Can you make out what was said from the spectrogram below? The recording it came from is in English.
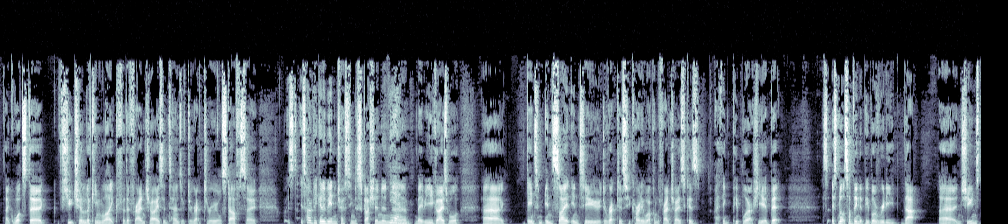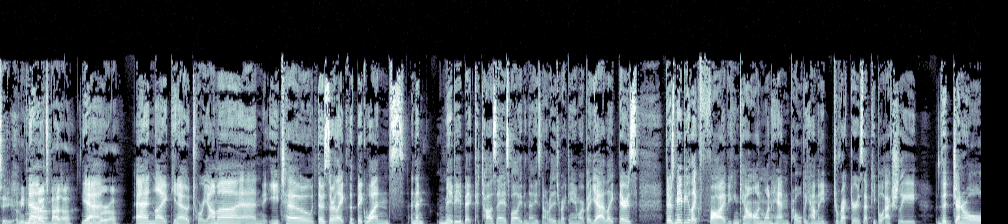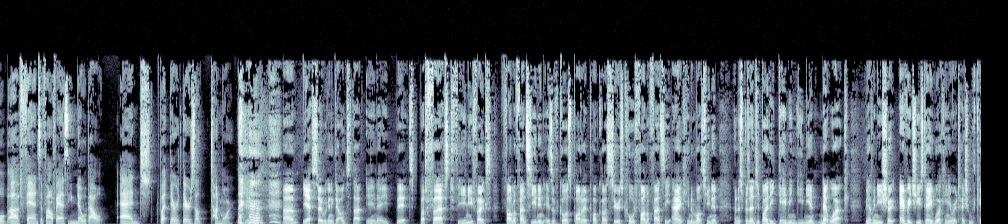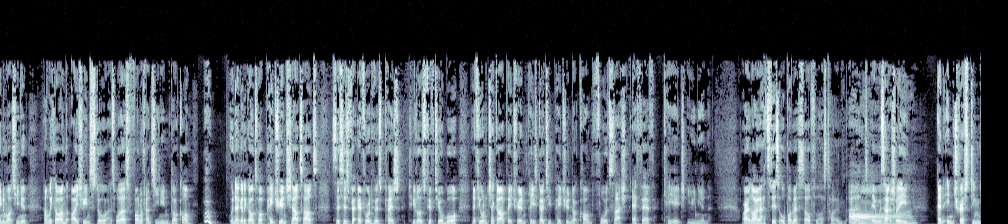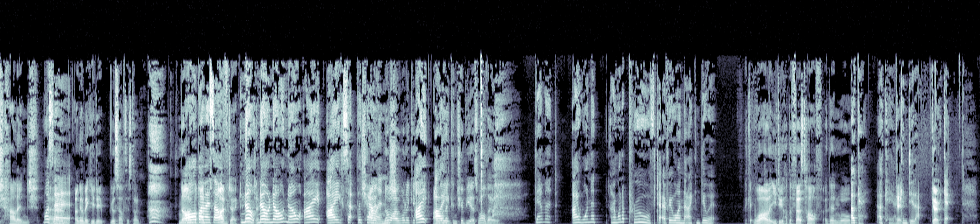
Like, what's the future looking like for the franchise in terms of directorial stuff? So it's, it's hopefully going to be an interesting discussion, and Yeah. uh, maybe you guys will uh, gain some insight into directors who currently work on the franchise because I think people are actually a bit. It's, it's not something that people are really that uh, in tunes to. I mean, people No. know Tabata Yeah. and Nomura. And like you know Toriyama and Ito. Those are like the big ones, and then maybe a bit Kitase as well, even though he's not really directing anymore. But yeah, like there's there's maybe like five. You can count on one hand probably how many directors that people actually the general uh, fans of Final Fantasy know about, and but there there's a ton more. Um, yeah, so we're going to get onto that in a bit. But first, for you new folks, Final Fantasy Union is, of course, part of a podcast series called Final Fantasy and Kingdom Hearts Union, and is presented by the Gaming Union Network. We have a new show every Tuesday, working in rotation with Kingdom Hearts Union, and we come on the iTunes Store as well as FinalFantasyUnion.com. Hmm. We're now going to go on to our Patreon shout outs. So this is for everyone who has pledged $2.50 or more. And if you want to check out our Patreon, please go to patreon.com forward slash FFKH Union. All right, Lauren, I had to do this all by myself last time, and it was actually an interesting challenge. Was um, it? I'm going to make you do it yourself this time. No, All I'm, by I'm- myself. I'm joking. No, I'm joking. no, no, no. I I accept the I, challenge. no, I want to give. I- I, want to contribute as well, though. Damn it. I want to I want to prove to everyone that I can do it. Okay, well, I'll let you do the first half, and then we'll Okay. Okay, Okay. I can do that. go. Okay.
